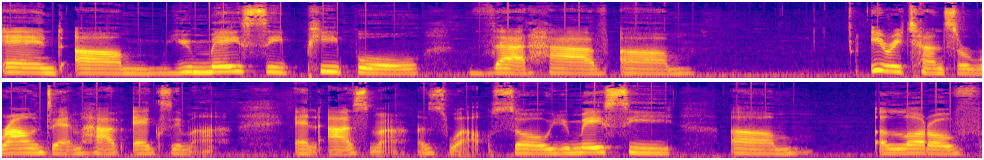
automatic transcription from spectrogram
and um, you may see people that have um, irritants around them have eczema and asthma as well. So you may see um, a lot of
